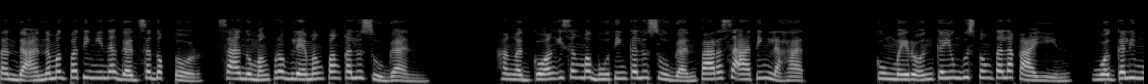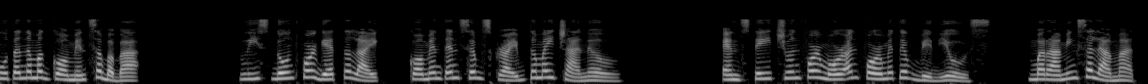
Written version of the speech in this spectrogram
Tandaan na magpatingin agad sa doktor, sa anumang problemang pangkalusugan. Hangad ko ang isang mabuting kalusugan para sa ating lahat. Kung mayroon kayong gustong talakayin, huwag kalimutan na mag-comment sa baba. Please don't forget to like, comment and subscribe to my channel. And stay tuned for more informative videos. Maraming salamat!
